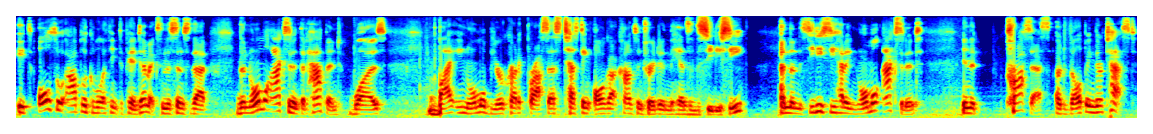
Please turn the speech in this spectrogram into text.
it's also applicable, I think, to pandemics in the sense that the normal accident that happened was by a normal bureaucratic process, testing all got concentrated in the hands of the CDC. And then the CDC had a normal accident in the process of developing their test.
